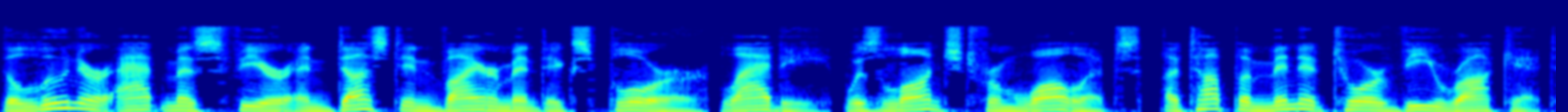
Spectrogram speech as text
the Lunar Atmosphere and Dust Environment Explorer was launched from Wallops, atop a Minotaur V rocket.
